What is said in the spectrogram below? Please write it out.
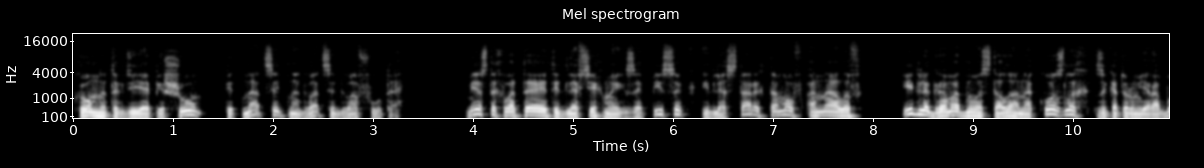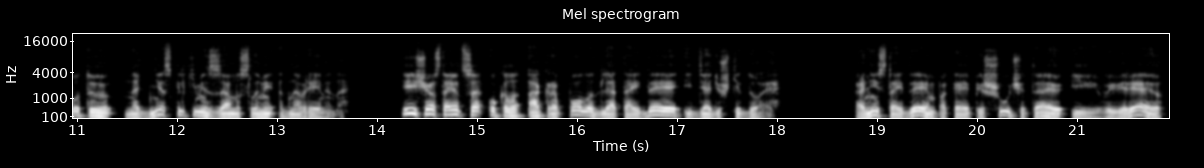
Комната, где я пишу, 15 на 22 фута. Места хватает и для всех моих записок, и для старых томов аналов, и для громадного стола на козлах, за которым я работаю над несколькими замыслами одновременно. И еще остается около акра пола для Тайдея и дядюшки Доя. Они с Тайдеем, пока я пишу, читаю и выверяю,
